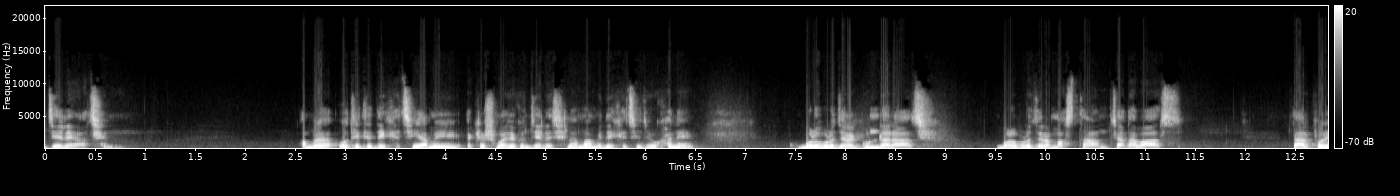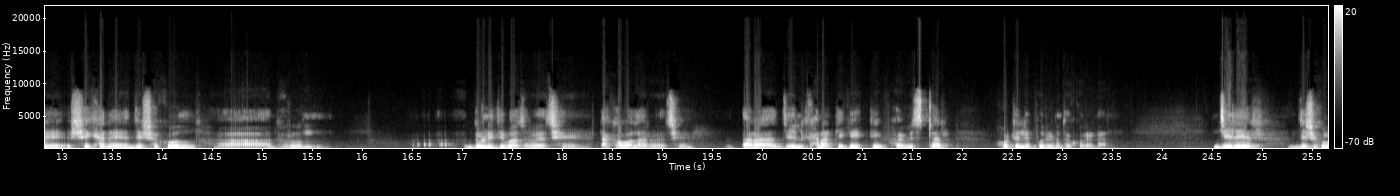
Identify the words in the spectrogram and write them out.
জেলে আছেন। আমরা অতীতে দেখেছি, আমি একটা সময় যখন জেলে ছিলাম, আমি দেখেছি যে ওখানে বড় বড় যারা গুন্ডারাজ, বড় বড় যারা মাস্তান চাঁদাবাস তারপরে সেখানে যে সকল ধরুন দুর্নীতিবাজ রয়েছে, টাকাওয়ালা রয়েছে, তারা জেলখানাটিকে একটি ফাইভ স্টার হোটেলে পরিণত করে নেন। জেলের যে সকল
